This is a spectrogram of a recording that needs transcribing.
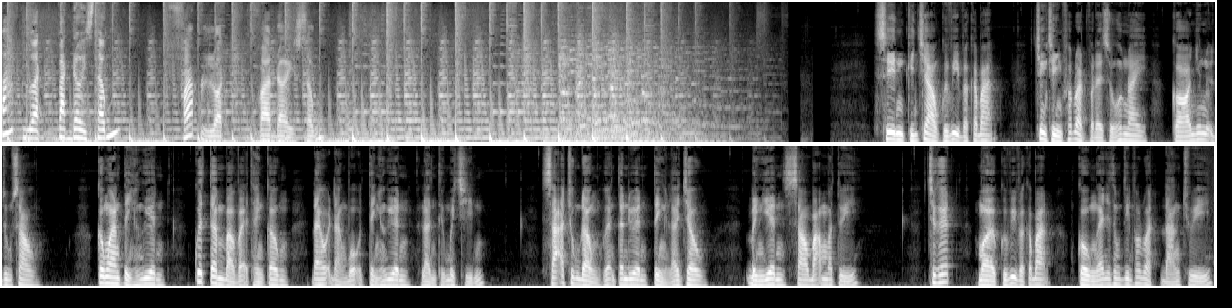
Pháp luật và đời sống. Pháp luật và đời sống. Xin kính chào quý vị và các bạn. Chương trình Pháp luật và đời sống hôm nay có những nội dung sau. Công an tỉnh Hưng Yên quyết tâm bảo vệ thành công Đại hội Đảng bộ tỉnh Hưng Yên lần thứ 19. Xã Trung Đồng, huyện Tân Uyên, tỉnh Lai Châu, bình yên sau bão ma túy. Trước hết, mời quý vị và các bạn cùng nghe những thông tin pháp luật đáng chú ý.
